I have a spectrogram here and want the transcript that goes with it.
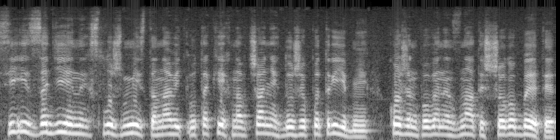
Всі із задіяних служб міста навіть у таких навчаннях дуже потрібні. Кожен повинен знати, що робити.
